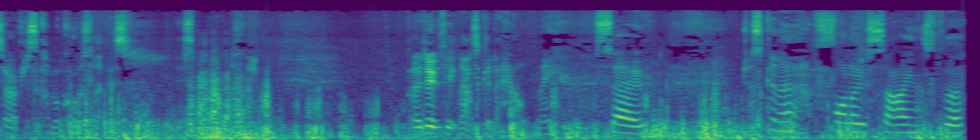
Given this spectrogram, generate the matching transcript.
Sorry, I've just come across like this, this. But I don't think that's gonna help me. So I'm just gonna follow signs for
